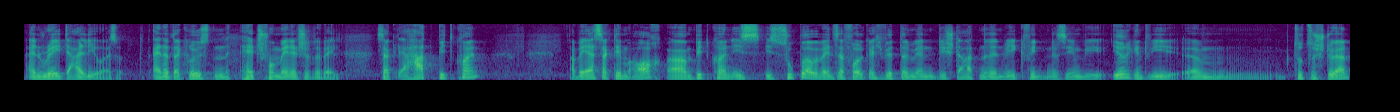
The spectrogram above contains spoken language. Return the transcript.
ein Ray Dalio, also einer der größten Hedgefondsmanager der Welt, sagt, er hat Bitcoin, aber er sagt eben auch, ähm, Bitcoin ist, ist super, aber wenn es erfolgreich wird, dann werden die Staaten einen Weg finden, das irgendwie irgendwie ähm, zu zerstören,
